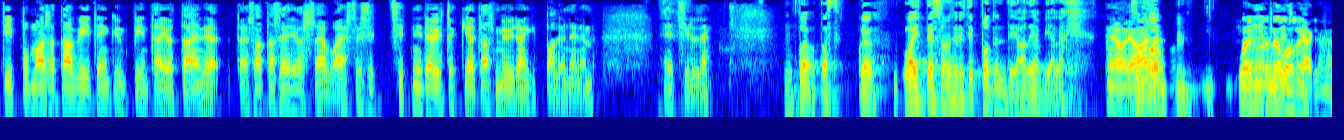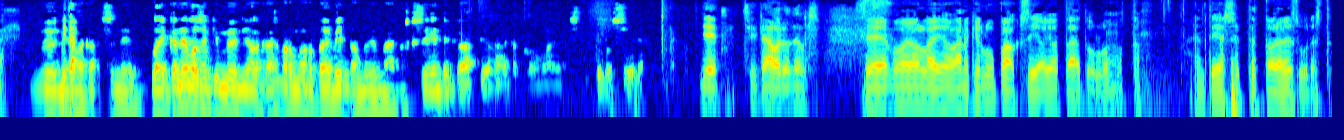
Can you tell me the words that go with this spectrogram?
tippumaan 150 tai jotain, tai 100 jossain vaiheessa, ja sitten sit niitä yhtäkkiä taas myydäänkin paljon enemmän. Et silleen. No toivottavasti, kun laitteessa on selkeästi potentiaalia vieläkin. Joo, ja Se on on se, Pleikka Mm, nelosenkin myynnin Mitä? alkaessa, niin Pleikka nelosenkin myynnin alkaessa varmaan rupeaa vita myymään, koska se integraatio on aika kova ja sitten. Jep, sitä odotellessa. Se voi olla jo, ainakin lupauksia on jotain tullut, mutta en tiedä sitten todellisuudesta.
